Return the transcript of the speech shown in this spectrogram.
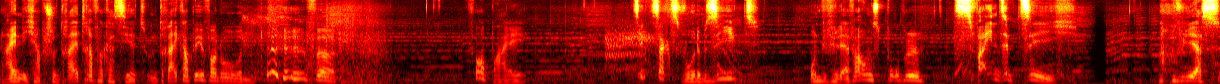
Nein, ich habe schon drei Treffer kassiert und drei KP verloren. Hilfe. Vorbei. Zickzacks wurde besiegt. Und wie viele Erfahrungspopel? 72! Wie das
